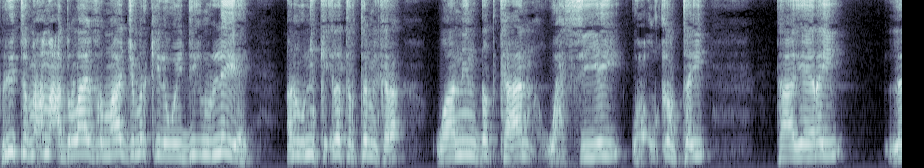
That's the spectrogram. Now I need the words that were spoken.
berito maxamed cabdullaahi farmaajo markii la weydiiyey inuu leeyahay anigu ninka ila tartami kara waa nin dadkan wax siiyey wax u qabtay taageeray la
